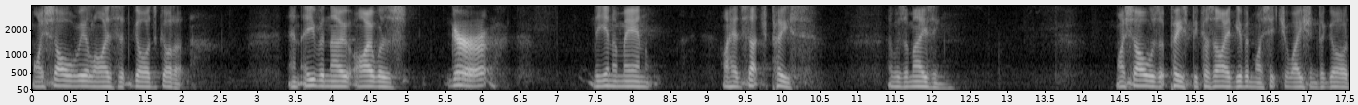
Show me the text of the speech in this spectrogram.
my soul realized that God's got it. And even though I was grr, the inner man, I had such peace. It was amazing. My soul was at peace because I had given my situation to God.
